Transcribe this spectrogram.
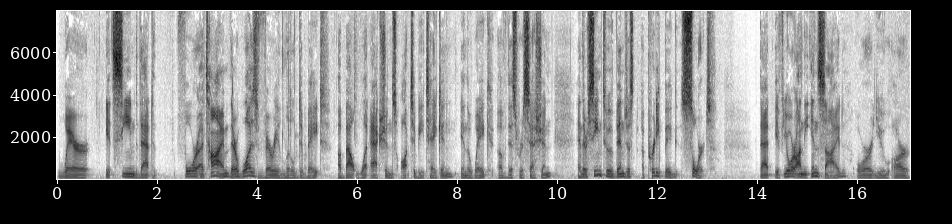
where it seemed that for a time there was very little debate about what actions ought to be taken in the wake of this recession and there seemed to have been just a pretty big sort that if you're on the inside or you are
